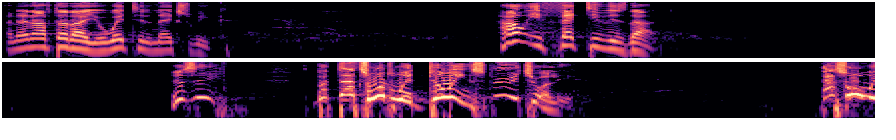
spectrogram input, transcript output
And then after that, you wait till next week. How effective is that? You see? But that's what we're doing spiritually. That's what we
